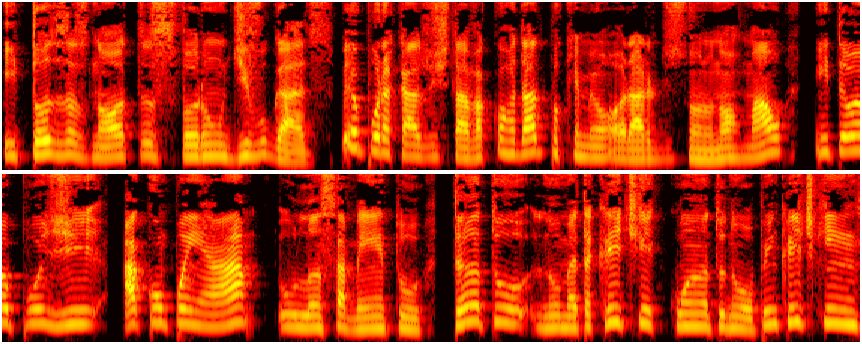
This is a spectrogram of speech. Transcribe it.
e todas as notas foram divulgadas. Eu, por acaso, estava acordado, porque é meu horário de sono normal, então eu pude acompanhar o lançamento tanto no Metacritic quanto no OpenCritic, em,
